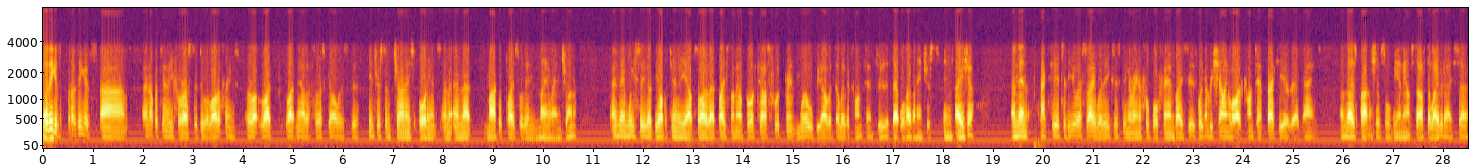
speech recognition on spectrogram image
I think it's I think it's uh, an opportunity for us to do a lot of things. Right right now, the first goal is the interest of Chinese audience and and that marketplace within mainland China. And then we see that the opportunity outside of that, based on our broadcast footprint and where we'll be able to deliver content to, that that will have an interest in Asia. And then back here to the USA, where the existing arena football fan base is, we're going to be showing live content back here of our games. And those partnerships will be announced after Labor Day. So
